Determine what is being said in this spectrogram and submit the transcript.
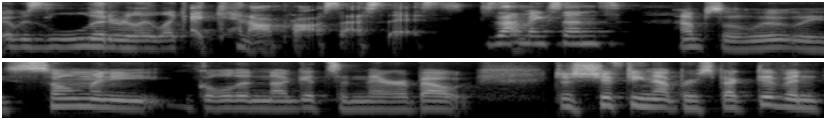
it was literally like I cannot process this. Does that make sense? Absolutely. So many golden nuggets in there about just shifting that perspective and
